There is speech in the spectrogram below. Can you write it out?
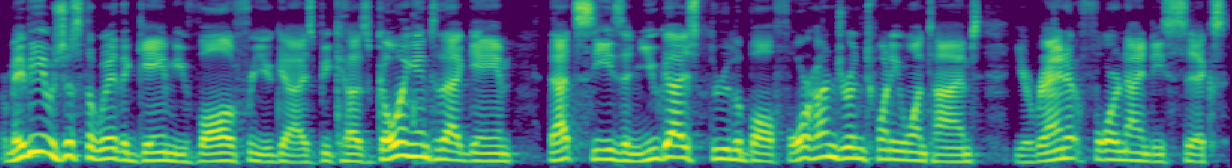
or maybe it was just the way the game evolved for you guys, because going into that game, that season, you guys threw the ball 421 times, you ran it 496,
